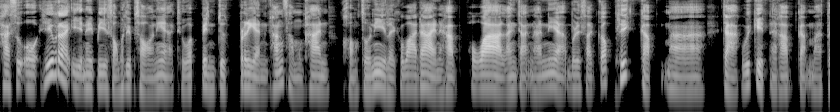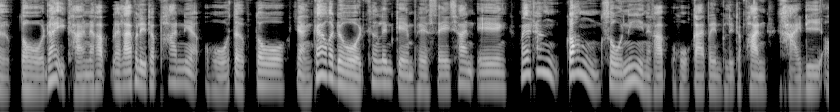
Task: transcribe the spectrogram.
คาซูโอะฮิราอิในปี 2012 เนี่ยถือว่าเป็นจุดเปลี่ยนครั้งสำคัญของโซนี่เลยก็ว่าได้นะครับ เพราะว่าหลังจากนั้นเนี่ยบริษัทก็พลิกกลับมาจากวิกฤตนะครับกลับมาเติบโตได้อีกครั้งนะครับ หลายๆผลิตภัณฑ์เนี่ยโอ้โหเติบโตอย่างก้าวกระโดด เครื่องเล่นเกม PlayStation เองแม้กระทั่งกล้องโซนี่นะครับโอ้โหกลายเป็นผลิตภัณฑ์ขายดีเอา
